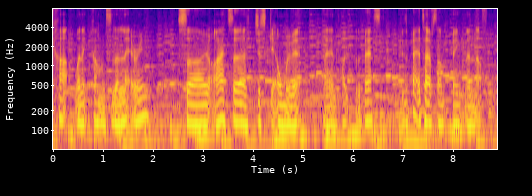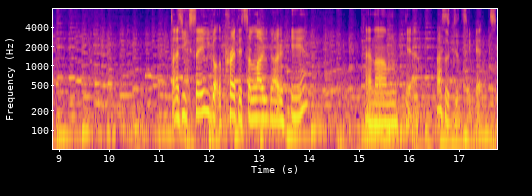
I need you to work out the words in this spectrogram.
cut when it comes to the lettering. So I had to just get on with it and hope for the best. It's better to have something than nothing. So as you can see, we've got the Predator logo here. And um, yeah, that's as good as it gets.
